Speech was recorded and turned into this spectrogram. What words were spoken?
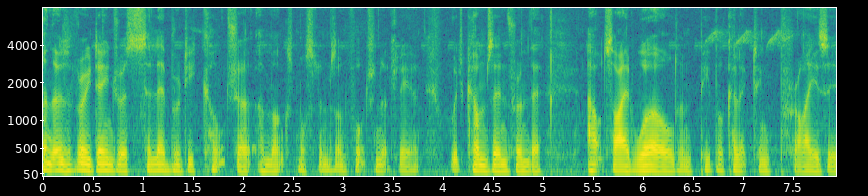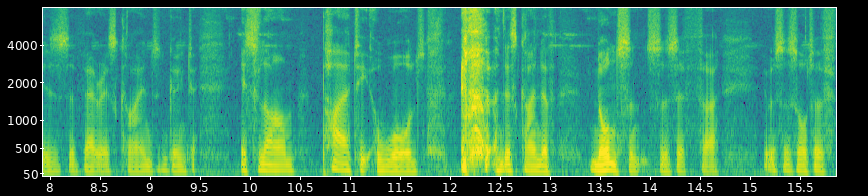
And there's a very dangerous celebrity culture amongst Muslims, unfortunately, which comes in from the outside world and people collecting prizes of various kinds and going to Islam piety awards and this kind of nonsense as if uh, it was a sort of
